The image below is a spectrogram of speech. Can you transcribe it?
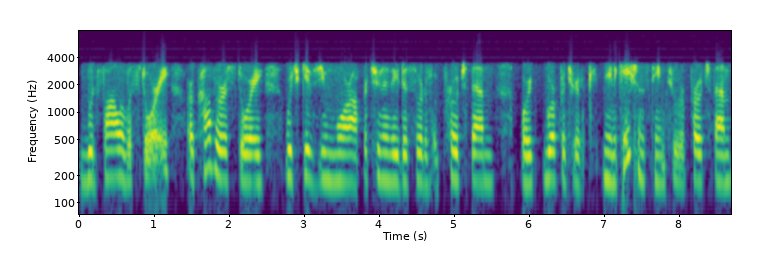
would follow a story or cover a story, which gives you more opportunity to sort of approach them or work with your communications team to approach them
